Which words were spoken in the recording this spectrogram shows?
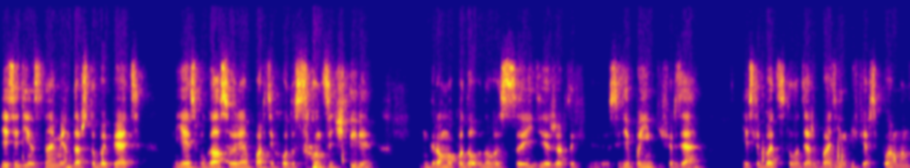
Здесь единственный момент, да, что b5 я испугался во время партии хода Солнце 4 громоподобного с идеей жертвы, с идеей поимки ферзя. Если бет, то ладья b1 и ферзь пойман.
